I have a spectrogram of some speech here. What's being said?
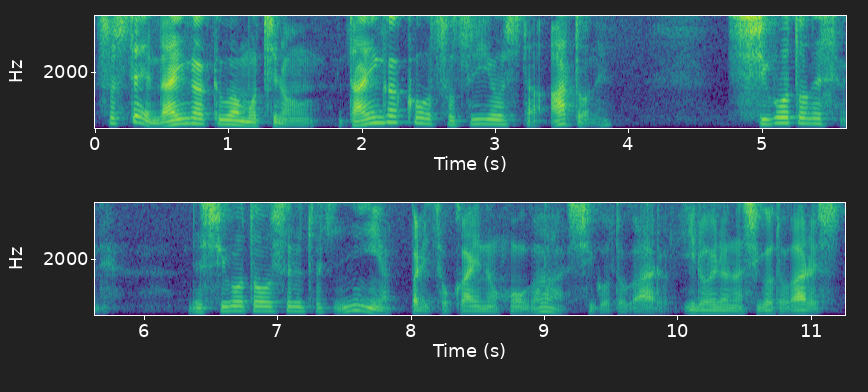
そして大学はもちろん大学を卒業した後ね仕事ですよね。で仕事をする時にやっぱり都会の方が仕事がある。いろいろな仕事があるし。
